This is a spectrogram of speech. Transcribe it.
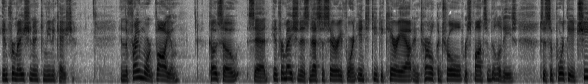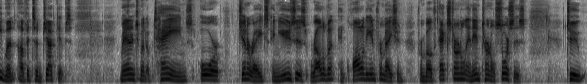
Information and Communication. In the framework volume, COSO said information is necessary for an entity to carry out internal control responsibilities to support the achievement of its objectives. Management obtains or generates and uses relevant and quality information from both external and internal sources to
